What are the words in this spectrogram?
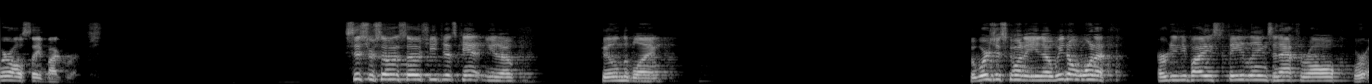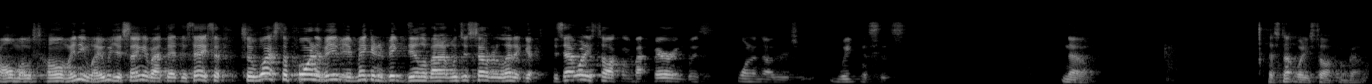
we're all saved by grace. Sister so and so, she just can't, you know, fill in the blank. But we're just going to, you know, we don't want to hurt anybody's feelings. And after all, we're almost home anyway. We just sang about that today. So, so what's the point of it, making a big deal about it? We'll just sort of let it go. Is that what he's talking about, bearing with one another's weaknesses? No. That's not what he's talking about.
